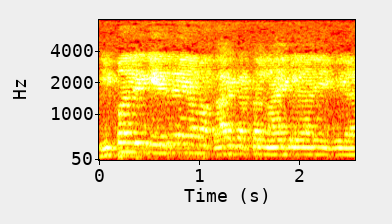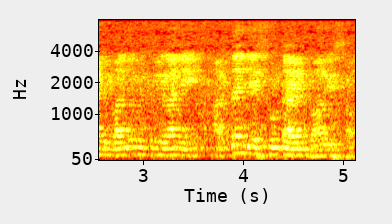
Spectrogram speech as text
ఇబ్బందికి ఎదురైన మా కార్యకర్తల నాయకులు కానీ మీలాంటి బంధుమిత్రులు కానీ అర్థం చేసుకుంటారని భావిస్తాం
